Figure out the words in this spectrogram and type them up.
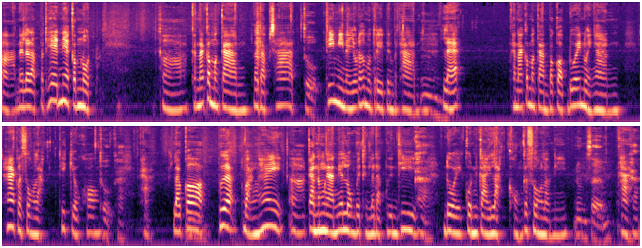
อ่าในระดับประเทศเนี่ยกำหนดอ่าคณะกรรมการระดับชาติถูกที่มีนายกรัฐมนตรีเป็นประธานอืมและคณะกรรมการประกอบด้วยหน่วยงาน 5 กระทรวงหลักที่เกี่ยวข้องถูกค่ะค่ะ แล้วก็เพื่อหวังให้อ่าการทำงานเนี่ยลงไปถึงระดับพื้นที่ค่ะโดยกลไกหลักของกระทรวงเหล่านี้ นุนเสริมค่ะค่ะ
